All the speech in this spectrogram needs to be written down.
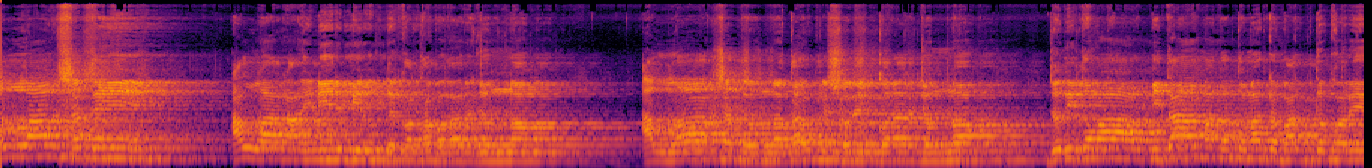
আল্লাহর সাথে আল্লাহর আইনের বিরুদ্ধে কথা বলার জন্য, আল্লাহর সাথে অন্য কাউকে শরীর করার জন্য, যদি তোমার পিতা মাতা তোমাকে বাধ্য করে,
